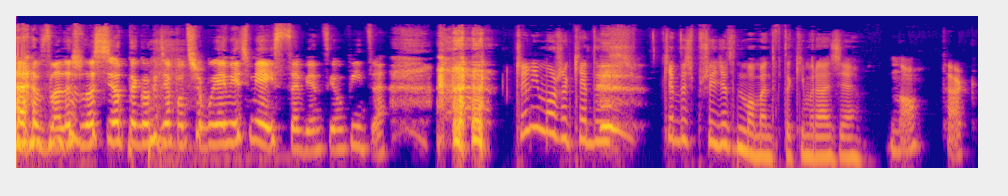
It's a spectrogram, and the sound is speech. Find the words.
Ja, w zależności od tego, gdzie potrzebuję mieć miejsce, więc ją widzę. Czyli może kiedyś, kiedyś przyjdzie ten moment w takim razie. No, tak.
